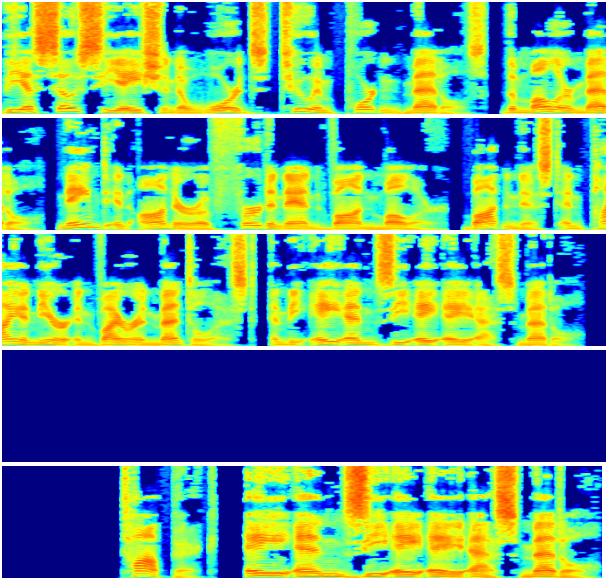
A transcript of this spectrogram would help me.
The association awards two important medals, the Muller Medal, named in honor of Ferdinand von Muller, botanist and pioneer environmentalist, and the ANZAAS Medal. ANZAAS Medal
